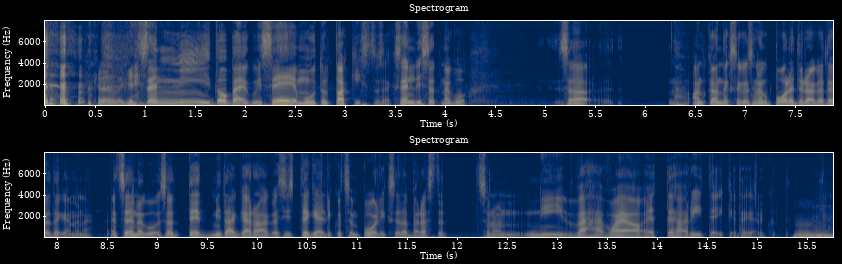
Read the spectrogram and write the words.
kellelegi. see on nii tobe, kui see muutub takistuseks, see on lihtsalt nagu sa noh, andke andeks, aga see on nagu poole türaga töö tegemine, et see nagu sa teed midagi ära, aga siis tegelikult see on poolik, sellepärast et sul on nii vähe vaja, et teha retake'e tegelikult. Mm.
